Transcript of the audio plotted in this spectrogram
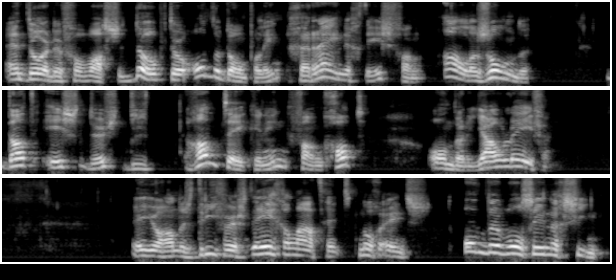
En door de volwassen doop, door onderdompeling, gereinigd is van alle zonden. Dat is dus die handtekening van God onder jouw leven. In Johannes 3, vers 9 laat het nog eens ondubbelzinnig zien.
